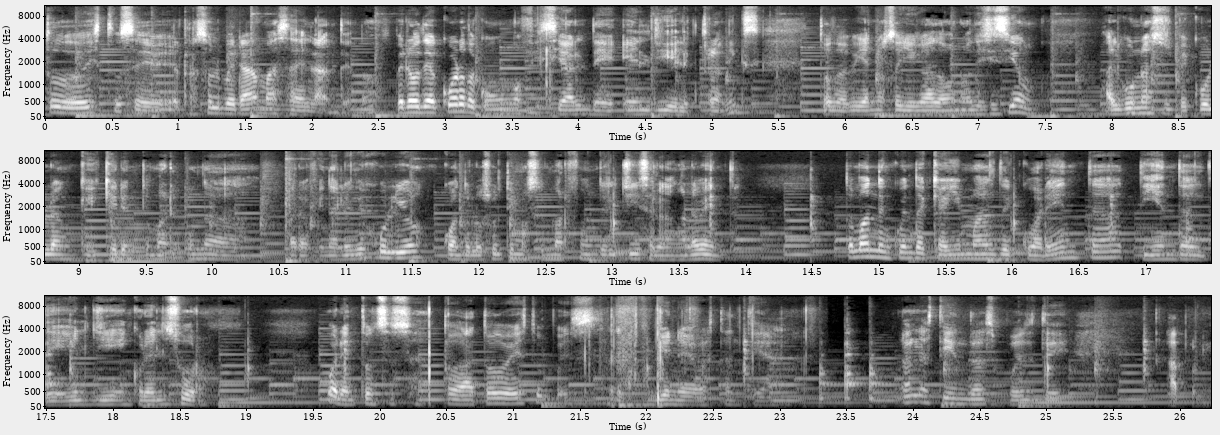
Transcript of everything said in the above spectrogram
Todo esto se resolverá más adelante, ¿no? Pero de acuerdo con un oficial de LG Electronics, todavía no se ha llegado a una decisión. Algunos especulan que quieren tomar una para finales de julio, cuando los últimos smartphones de LG salgan a la venta, tomando en cuenta que hay más de 40 tiendas de LG en Corea del Sur. Bueno, entonces a todo esto pues viene bastante a, a las tiendas pues de Apple.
